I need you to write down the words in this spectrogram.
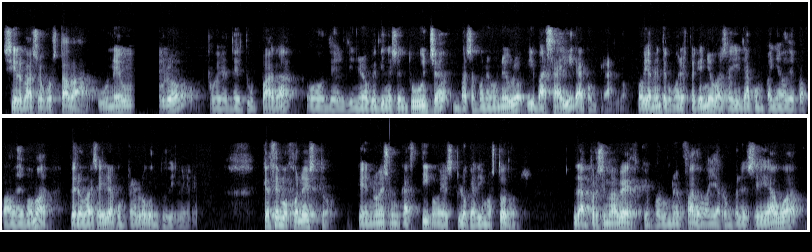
si el vaso costaba un euro, pues de tu paga o del dinero que tienes en tu hucha, vas a poner un euro y vas a ir a comprarlo. Obviamente, como eres pequeño, vas a ir acompañado de papá o de mamá, pero vas a ir a comprarlo con tu dinero. ¿Qué hacemos con esto? Que no es un castigo, es lo que haríamos todos. La próxima vez que por un enfado vaya a romper ese agua,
